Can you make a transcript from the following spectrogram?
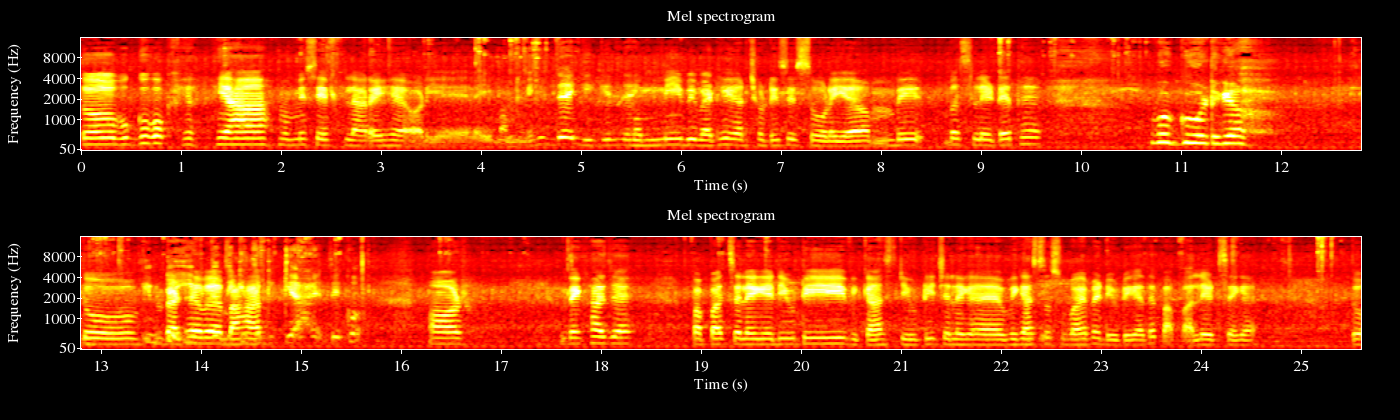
तो बुग्गू को यहाँ मम्मी सेब खिला रही है और ये रही मम्मी। देगी गिर जाएगी। मम्मी भी बैठी है और छोटी सी सो रही है। हम भी बस लेटे थे। बुग्गू उठ गया। तो बैठे हुए बाहर। क्या है देखो। और देखा जाए पापा चले गए ड्यूटी विकास ड्यूटी चले गए। विकास तो सुबह में ड्यूटी गए थे पापा लेट से गए। तो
